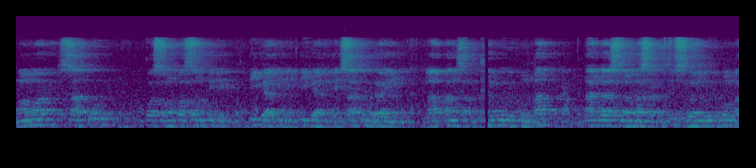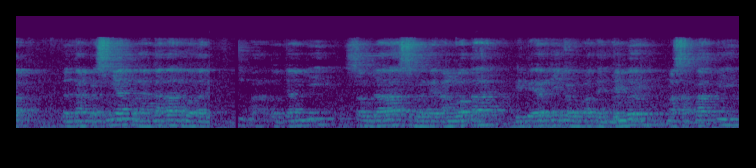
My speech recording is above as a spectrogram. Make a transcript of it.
nomor 100.3.3.1 garing 8 2024 tanggal 19 Agustus 2024 tentang peresmian pengangkatan anggota sumpah atau janji saudara sebagai anggota DPRD Kabupaten Jember masa bakti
